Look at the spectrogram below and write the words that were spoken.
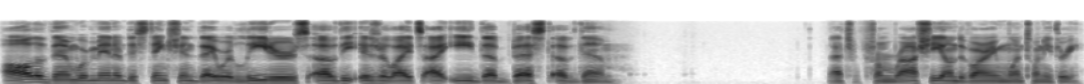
all of them were men of distinction. They were leaders of the Israelites, i.e., the best of them. That's from Rashi on Devarim 123.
